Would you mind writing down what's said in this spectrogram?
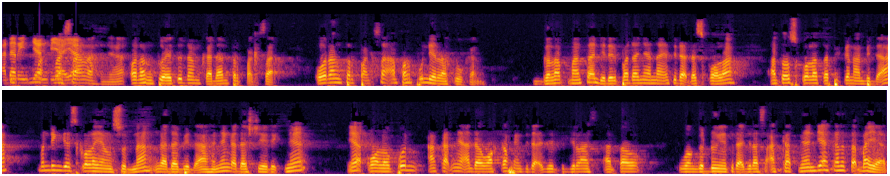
Ada rincian biaya. Masalahnya orang tua itu dalam keadaan terpaksa. Orang terpaksa apa pun dia lakukan. Gelap mata dia daripadanya anak yang tidak ada sekolah atau sekolah tapi kena bid'ah, mending dia sekolah yang sunnah, nggak ada bid'ahnya, nggak ada syiriknya, ya walaupun akadnya ada wakaf yang tidak jelas atau uang gedung yang tidak jelas akadnya, dia akan tetap bayar.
